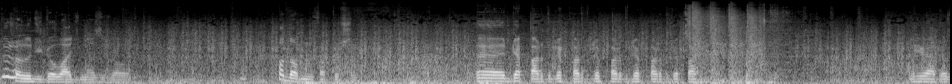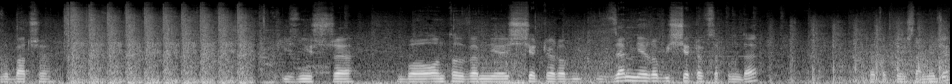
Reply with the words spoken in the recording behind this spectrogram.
Dużo ludzi go ładzi nazywało. Podobny faktycznie. E, Gepard, Gepard, Gepard, Gepard, Gepard. Niech ja to zobaczę. I zniszczę, bo on to we mnie siekę robi, ze mnie robi siekę w sekundę. To to 5 tam jedzie?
